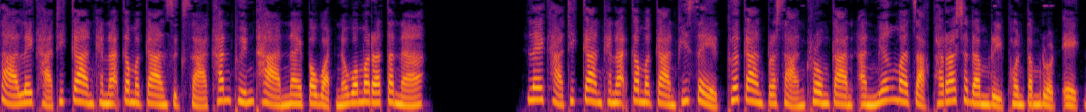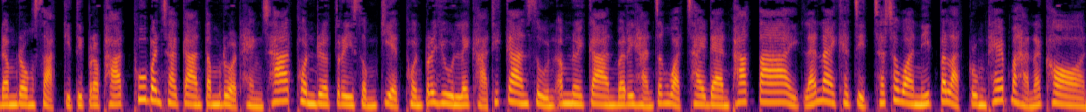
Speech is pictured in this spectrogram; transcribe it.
ษาเลขาธิการคณะกรรมการศึกษาขั้นพื้นฐานในประวัตินวมรัตนะ เลขาธิการคณะกรรมการพิเศษเพื่อการประสานโครงการอันเนื่องมาจากพระราชดำริพลตำรวจเอกดำรงศักดิ์กิติประพัฒน์ผู้บัญชาการตำรวจแห่งชาติพลเรือตรีสมเกียรติผลประยูนเลขาธิการศูนย์อำนวยการบริหารจังหวัดชายแดนภาคใต้ และนายขจิตชัชวานิชปลัดกรุงเทพมหานคร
